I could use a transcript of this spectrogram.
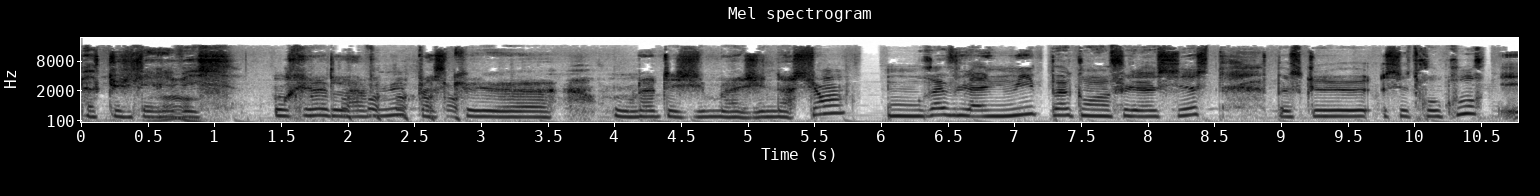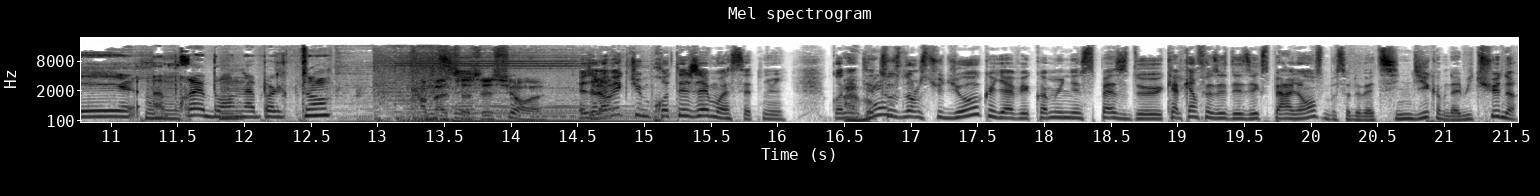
parce que je l'ai rêvé. On rêve la nuit parce que euh, on a des imaginations. On rêve la nuit, pas quand on fait la sieste, parce que c'est trop court. Et après, ben, on n'a pas le temps. Ah bah ça c'est sûr. Et Il a- rêvé que tu me protégeais moi cette nuit. Qu'on Ah était bon tous dans le studio, qu'il y avait comme une espèce de... Quelqu'un faisait des expériences, bah, ça devait être Cindy comme d'habitude.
